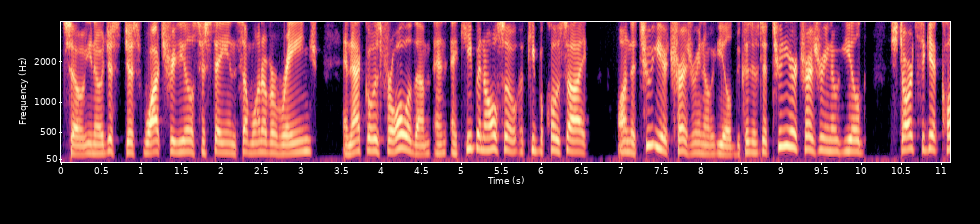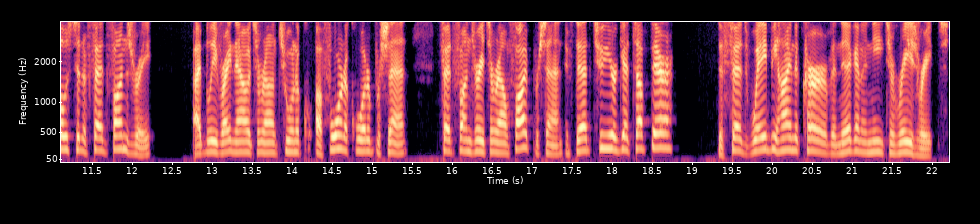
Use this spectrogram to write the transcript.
So, you know, just just watch for yields to stay in somewhat of a range. And that goes for all of them. And, and keep an also keep a close eye on the two year treasury note yield, because if the two year treasury note yield starts to get close to the Fed funds rate, I believe right now it's around two and a, uh, four and a quarter percent. Fed funds rate's around five percent. If that two year gets up there, the Fed's way behind the curve and they're going to need to raise rates.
